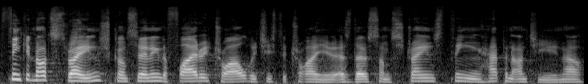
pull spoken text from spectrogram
think it not strange concerning the fiery trial which is to try you, as though some strange thing happened unto you. Now,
